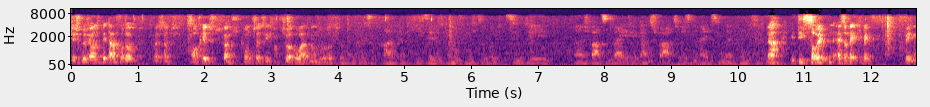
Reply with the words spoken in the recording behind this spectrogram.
Diskussionsbedarf oder weiß nicht, auch jetzt ganz grundsätzlich zur Ordnung oder so? Eine kurze Frage, ich sehe das von nicht so gut. Sind die äh, schwarzen Dreiecke ganz schwarz oder sind einzelne Punkte? Na, die sollten, also wenn, wenn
